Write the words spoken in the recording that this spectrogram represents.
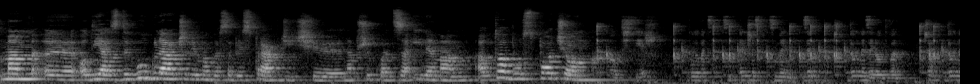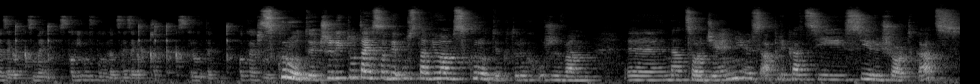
Mam y, odjazdy Google'a, czyli mogę sobie sprawdzić y, na przykład za ile mam autobus, pociąg, Odśwież. Głowac. Elżes. Cmen. Z. Dolne 02. Czap. Dolne 0. Cmen. Stolimów północne 0. Czap. Skróty. Czyli tutaj sobie ustawiłam skróty, których używam y, na co dzień z aplikacji Siri Shortcuts.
